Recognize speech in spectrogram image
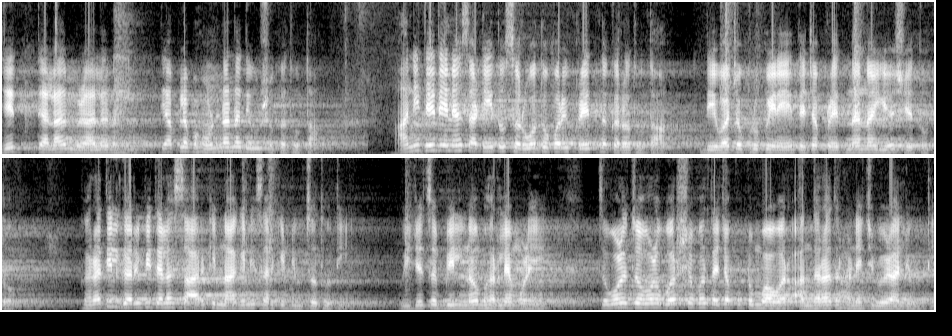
जे त्याला मिळालं नाही ते आपल्या भावंडांना देऊ शकत होता. आणि ते देण्यासाठी तो सर्वतोपरी प्रयत्न करत होता. देवाच्या कृपेने त्याच्या प्रयत्नांना यश येत होतं. घरातील गरिबी त्याला सारखी नागिनीसारखी डिवचत होती. विजेचं बिल न भरल्यामुळे जवळजवळ वर्षभर त्याच्या कुटुंबावर अंधारात राहण्याची वेळ आली होती.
